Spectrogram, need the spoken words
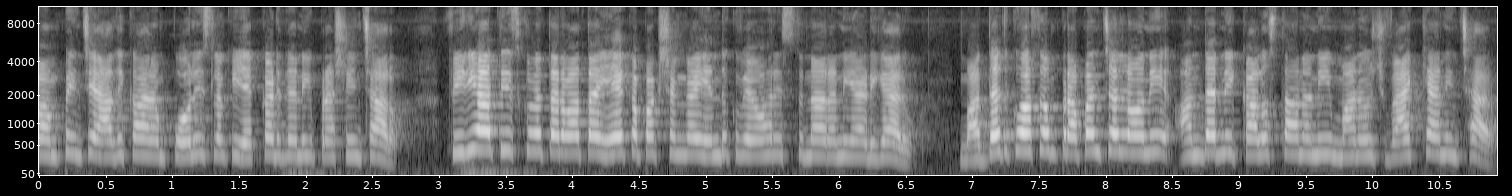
పంపించే అధికారం పోలీసులకు ఎక్కడిదని ప్రశ్నించారు. ఫిర్యాదు తీసుకున్న తర్వాత ఏకపక్షంగా ఎందుకు వ్యవహరిస్తున్నారని అడిగారు. మద్దతు కోసం ప్రపంచంలోని అందరినీ కలుస్తానని మనోజ్ వ్యాఖ్యానించారు.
